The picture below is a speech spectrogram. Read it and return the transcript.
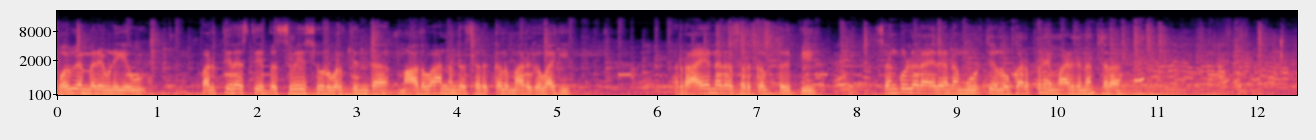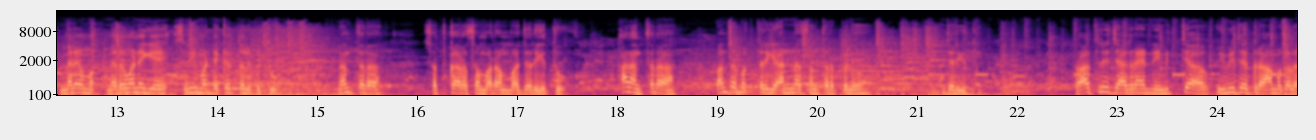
ಭವ್ಯ ಮೆರವಣಿಗೆಯು ಪರ್ತಿ ರಸ್ತೆ ಬಸವೇಶ್ವರ ವೃತ್ತದಿಂದ ಮಾಧವಾನಂದ ಸರ್ಕಲ್ ಮಾರ್ಗವಾಗಿ ರಾಯನರ ಸರ್ಕಲ್ ತಲುಪಿ ಸಂಗೊಳ್ಳ ರಾಯರನ ಮೂರ್ತಿ ಲೋಕಾರ್ಪಣೆ ಮಾಡಿದ ನಂತರ ಮೆರವ, ಮೆರವಣಿಗೆ ಶ್ರೀಮಠಕ್ಕೆ ತಲುಪಿತು. ನಂತರ ಸತ್ಕಾರ ಸಮಾರಂಭ ಜರುಗಿತು. ಆನಂತರ ಭಕ್ತರಿಗೆ ಅನ್ನ ಸಂತರ್ಪಣೆ ಜರುಗಿತು ರಾತ್ರಿ ಜಾಗರಣೆ ನಿಮಿತ್ತ ವಿವಿಧ ಗ್ರಾಮಗಳ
